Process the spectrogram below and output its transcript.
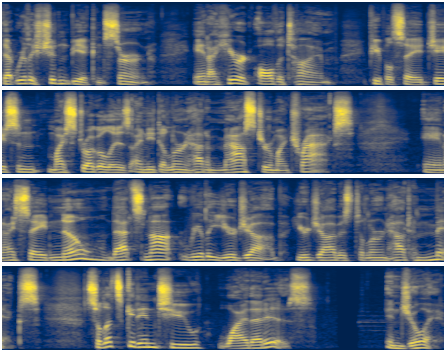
that really shouldn't be a concern. And I hear it all the time. People say, Jason, my struggle is I need to learn how to master my tracks. And I say, no, that's not really your job. Your job is to learn how to mix. So let's get into why that is. Enjoy.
